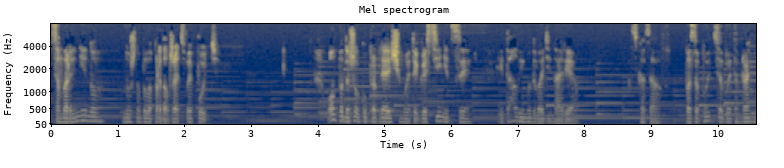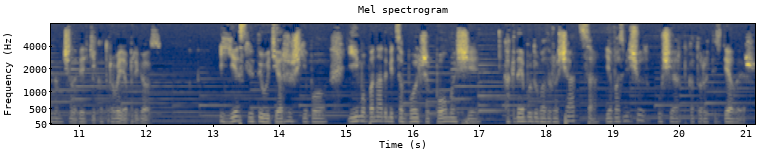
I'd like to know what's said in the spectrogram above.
самарянину нужно было продолжать свой путь. Он подошел к управляющему этой гостиницы и дал ему два динария, сказав, позаботься об этом раненом человеке, которого я привез. И если ты удержишь его, и ему понадобится больше помощи, когда я буду возвращаться, я возмещу ущерб, который ты сделаешь.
